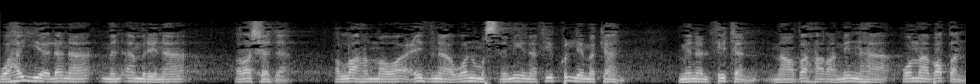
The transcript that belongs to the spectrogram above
وهيئ لنا من أمرنا رشدا. اللهم واعذنا والمسلمين في كل مكان من الفتن ما ظهر منها وما بطن.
